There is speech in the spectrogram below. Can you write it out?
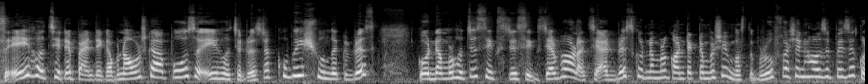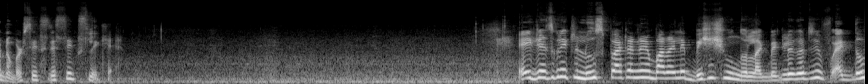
সো এই হচ্ছে এটা প্যান্টের কাপড়। নমস্কার আপু সো এই হচ্ছে ড্রেসটা। খুবই সুন্দর একটা ড্রেস। কোড নাম্বার হচ্ছে সিক্সটি সিক্স যার ভালো লাগছে address code number contact number, সেই মস্ত রুফ ফ্যাশন হাউসে পেয়েছে কোড নাম্বার সিক্সটি সিক্স লিখে। এই ড্রেসগুলো একটু লুজ প্যাটার্নের বানাইলে বেশি সুন্দর লাগবে। এগুলো যদি একদম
